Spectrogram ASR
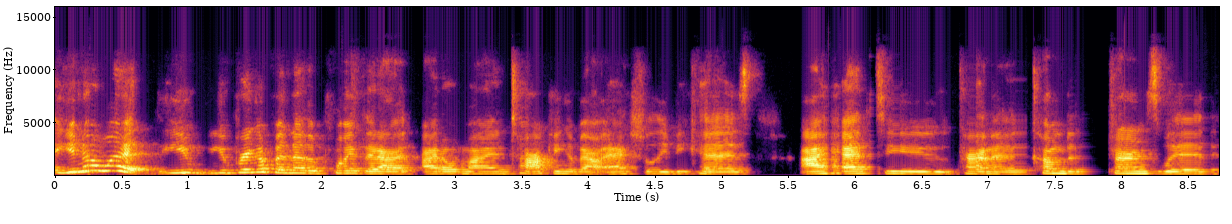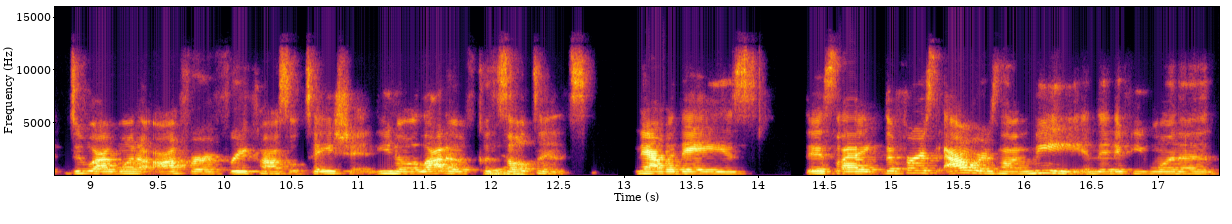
you know what? You you bring up another point that I I don't mind talking about actually because I had to kind of come to terms with do I want to offer a free consultation? You know, a lot of consultants yeah. nowadays, it's like the first hour is on me. And then if you want to,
